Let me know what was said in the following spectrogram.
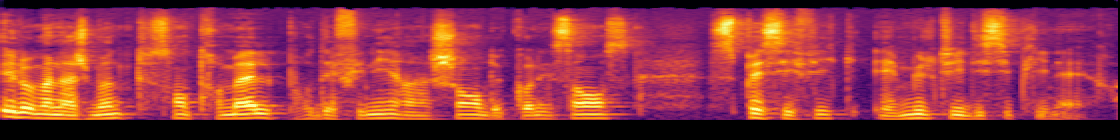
et le management s'entremêlent pour définir un champ de connaissances spécifique et multidisciplinaire.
